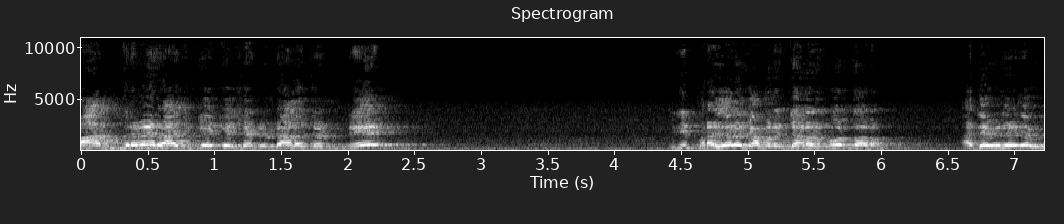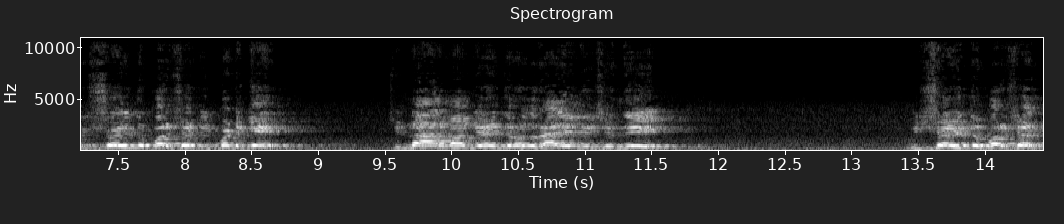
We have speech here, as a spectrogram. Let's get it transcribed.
మాత్రమే రాజకీయం చేసేటువంటి ఆలోచన ఉంటే ఇది ప్రజలు గమనించాలని కోరుతాను. అదేవిధంగా విశ్వ హిందూ పరిషత్ ఇప్పటికే చిన్న హనుమాన్ జయంతి రోజు ర్యాలీ తీసింది. విశ్వ హిందూ పరిషత్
